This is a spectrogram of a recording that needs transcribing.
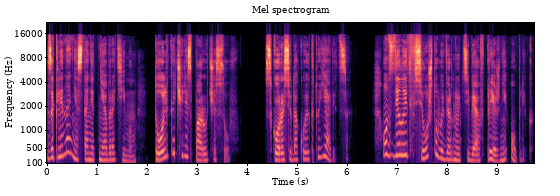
заклинание станет необратимым только через пару часов. Скоро сюда кое-кто явится. Он сделает все, чтобы вернуть тебя в прежний облик.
